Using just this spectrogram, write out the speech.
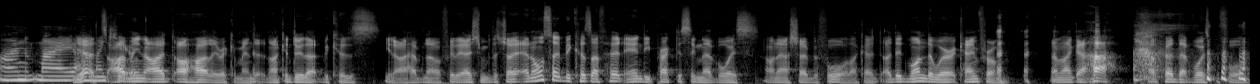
on my yeah. On my I mean, I, I highly recommend it, and I can do that because you know I have no affiliation with the show, and also because I've heard Andy practicing that voice on our show before. Like I, I did wonder where it came from. and I'm like, aha, I've heard that voice before.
